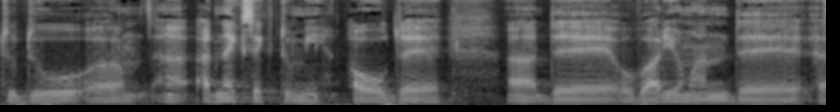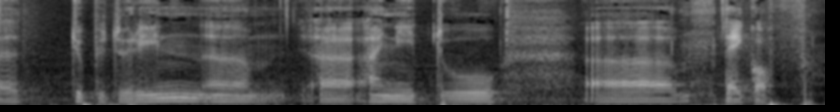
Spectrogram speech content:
to do um, a nexectomy. All the uh, the ovarium and the uh, tubuturin um, uh, I need to uh, take off.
